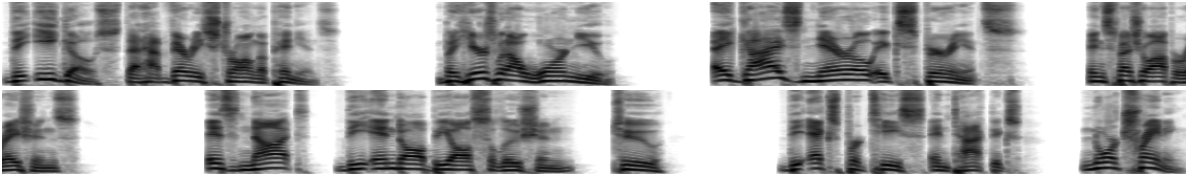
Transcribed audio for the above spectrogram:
the egos that have very strong opinions. But here's what I'll warn you a guy's narrow experience in special operations is not the end all be all solution to the expertise in tactics nor training.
